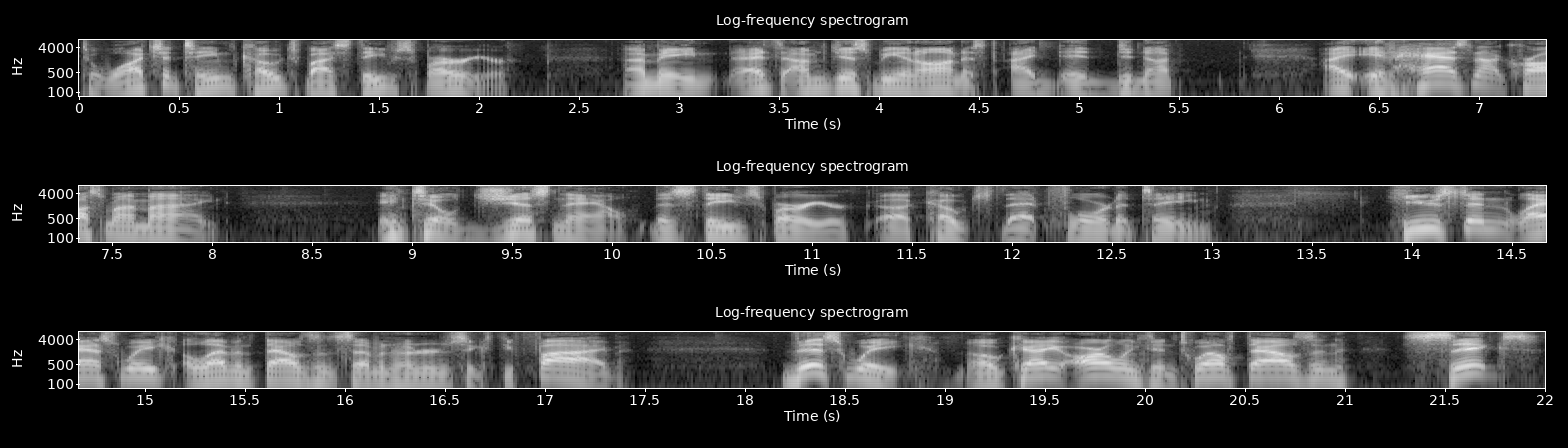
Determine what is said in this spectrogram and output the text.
to watch a team coached by Steve Spurrier. I mean, I'm just being honest. I it did not I it has not crossed my mind until just now that Steve Spurrier uh, coached that Florida team. Houston last week 11,765. This week, okay, Arlington 12,006.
